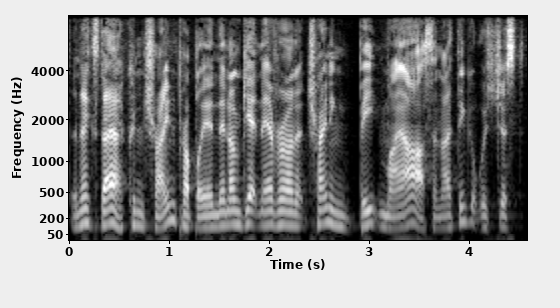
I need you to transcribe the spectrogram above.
the next day I couldn't train properly, and then I'm getting everyone at training beating my ass, and I think it was just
